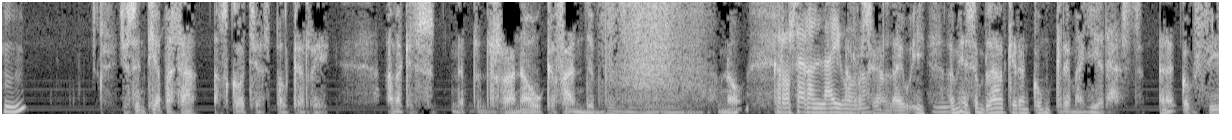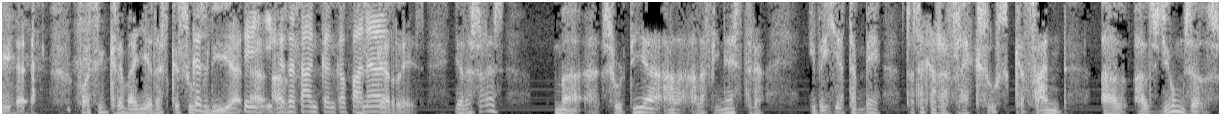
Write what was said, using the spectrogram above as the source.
mm -hmm. jo sentia passar els cotxes pel carrer amb aquest renou que fan de... No? Que arrosseguen l'aigua, no? Arrosseguen l'aigua. I a mi em semblava que eren com cremalleres, eh? com si eh, fossin cremalleres que s'obrien sí, i que se tanquen, que fan es- carrers. I aleshores sortia a la, a la finestra i veia també tots aquests reflexos que fan el, els llums dels,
